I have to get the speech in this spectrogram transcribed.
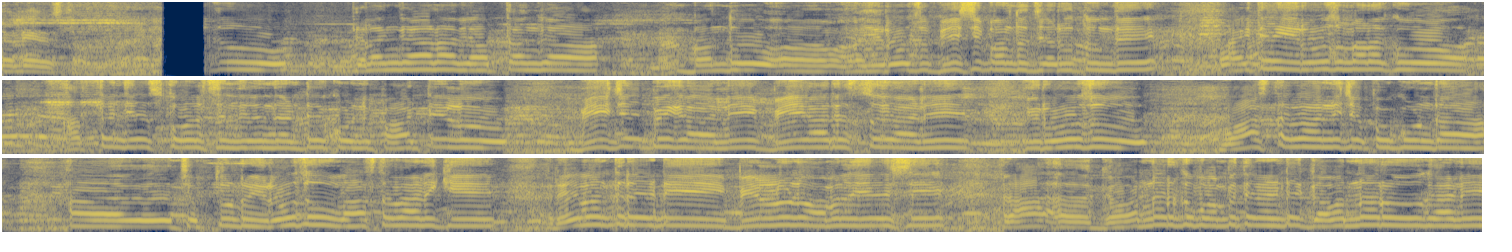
తెలియజేస్తాం. తెలంగాణ వ్యాప్తంగా బంధు ఈరోజు బీసీ బంధు జరుగుతుంది. అయితే ఈరోజు మనకు అర్థం చేసుకోవాల్సింది ఏంటంటే కొన్ని పార్టీలు బీజేపీ కానీ బీఆర్ఎస్ కానీ ఈరోజు వాస్తవాన్ని చెప్పకుండా ఆ, చెప్తుంటారు ఈరోజు వాస్తవానికి రేవంత్ రెడ్డి బిల్లును అమలు చేసి రా- గవర్నర్కు పంపితేనంటే గవర్నరు కానీ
